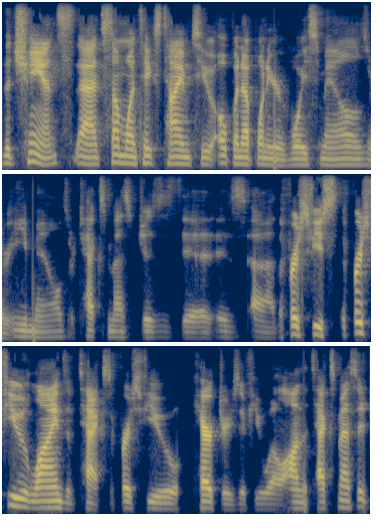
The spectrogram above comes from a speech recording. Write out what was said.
the chance that someone takes time to open up one of your voicemails or emails or text messages is, uh, the first few the first few lines of text, the first few characters, if you will, on the text message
